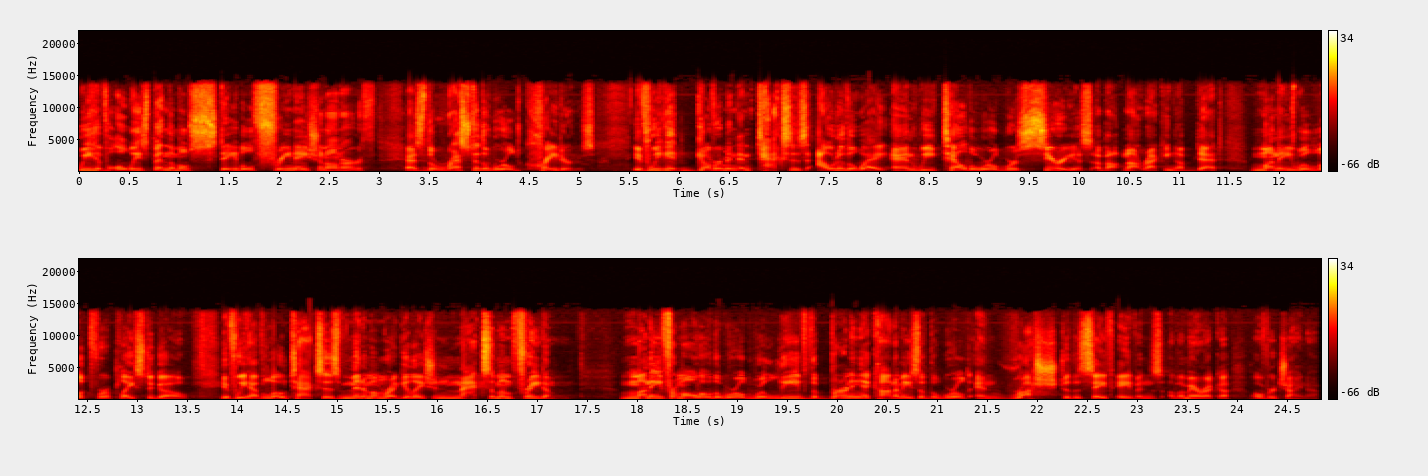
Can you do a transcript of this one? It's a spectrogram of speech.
We have always been the most stable free nation on earth. As the rest of the world craters, if we get government and taxes out of the way and we tell the world we're serious about not racking up debt, money will look for a place to go. If we have low taxes, minimum regulation, maximum freedom, money from all over the world will leave the burning economies of the world and rush to the safe havens of America over China.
